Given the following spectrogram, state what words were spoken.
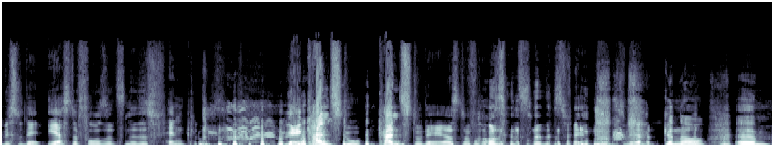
bist du der erste Vorsitzende des Fanclubs. ja, kannst du, kannst du der erste Vorsitzende des Fanclubs werden. Genau. Ähm,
